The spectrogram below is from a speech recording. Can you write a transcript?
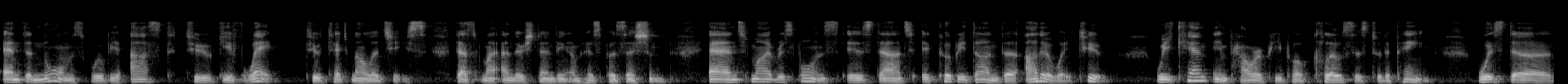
and the norms will be asked to give way to technologies. That's my understanding of his position. And my response is that it could be done the other way too. We can empower people closest to the pain with the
